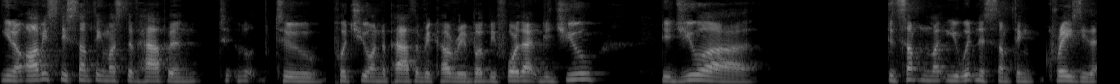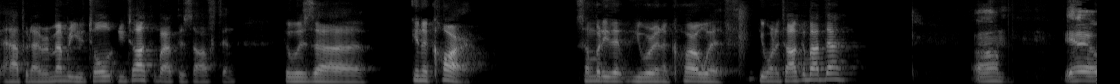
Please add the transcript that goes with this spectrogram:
you know, obviously something must have happened to to put you on the path of recovery, but before that, did you did you uh did something like you witnessed something crazy that happened? I remember you told you talk about this often. It was uh in a car. Somebody that you were in a car with. You want to talk about that? Um, yeah.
